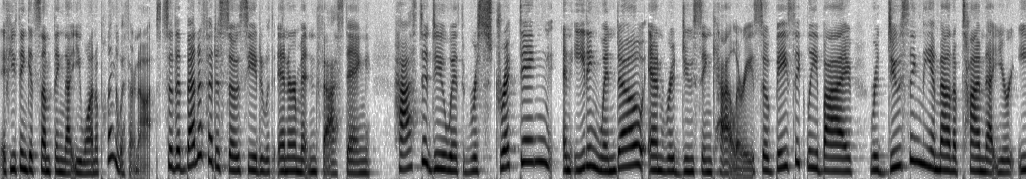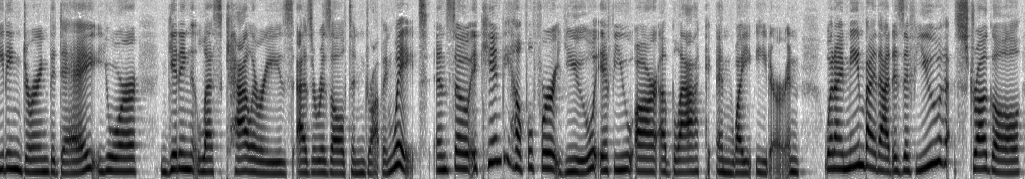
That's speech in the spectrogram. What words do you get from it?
if you think it's something that you want to play with or not. So the benefit associated with intermittent fasting has to do with restricting an eating window and reducing calories. So basically, by reducing the amount of time that you're eating during the day, you're getting less calories as a result and dropping weight. And so it can be helpful for you if you are a black and white eater. And what I mean by that is if you struggle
